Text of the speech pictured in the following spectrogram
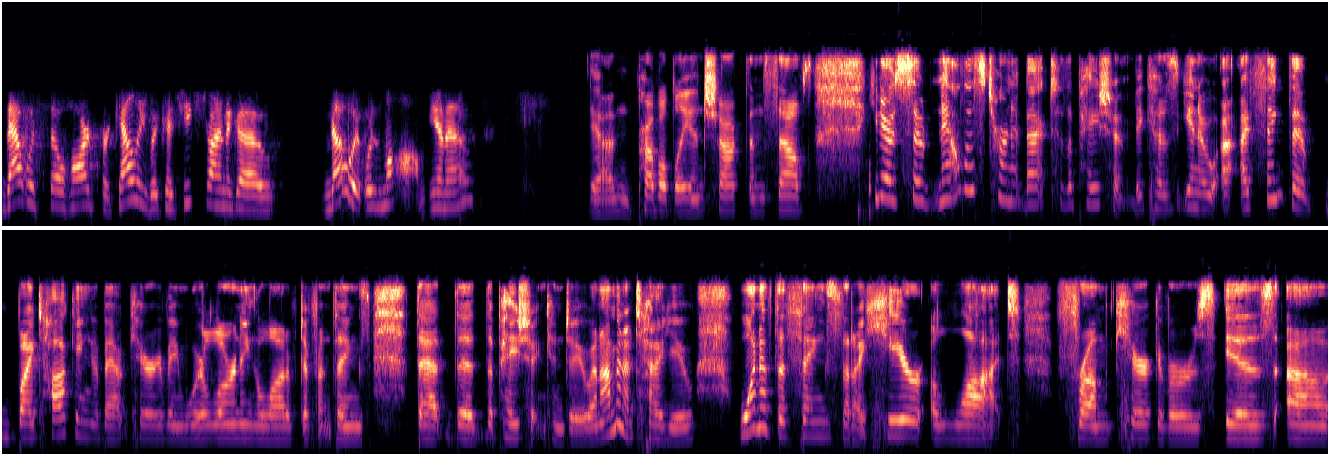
that was so hard for Kelly because she's trying to go, "No, it was mom," you know yeah, and probably in shock themselves. You know, so now let's turn it back to the patient because, you know, I, I think that by talking about caregiving, we're learning a lot of different things that the, the patient can do. And I'm going to tell you, one of the things that I hear a lot from caregivers is, uh,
